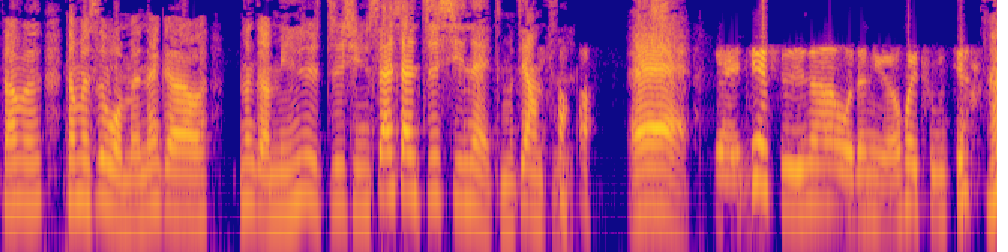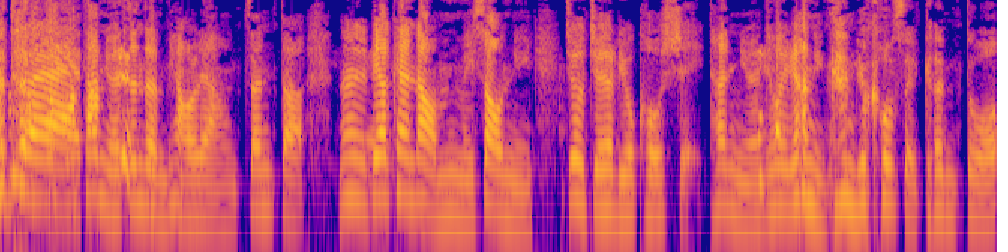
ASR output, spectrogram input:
他们他们是我们那个那个明日之星，珊珊之星哎，怎么这样子？哎，对，届时呢，我的女儿会出现。对，她女儿真的很 漂亮，真的。那你不要看到我们美少女就觉得流口水，她女儿就会让你更流口水更多，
